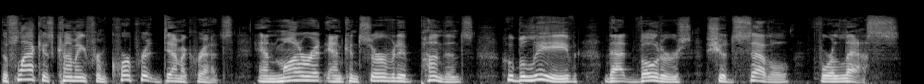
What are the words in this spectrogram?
The flack is coming from corporate Democrats and moderate and conservative pundits who believe that voters should settle for less.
